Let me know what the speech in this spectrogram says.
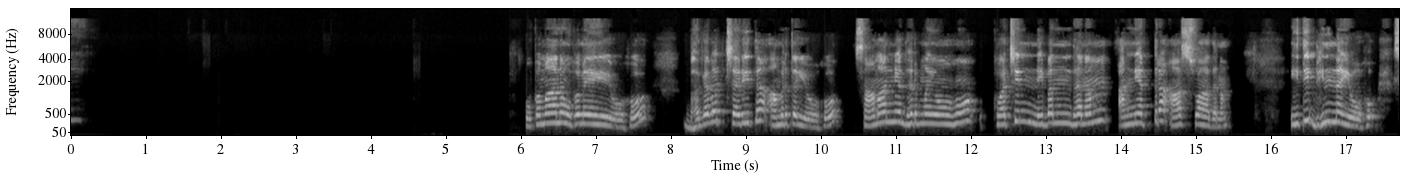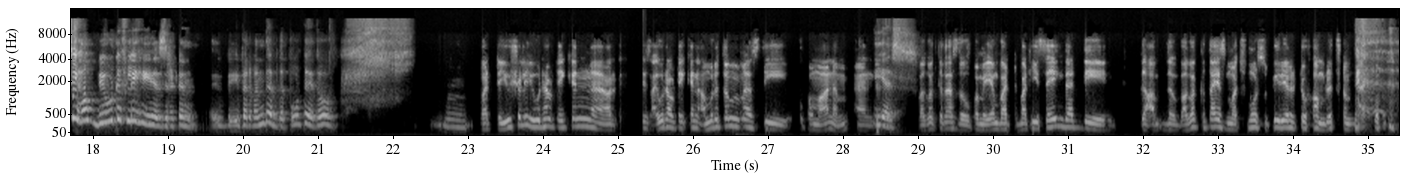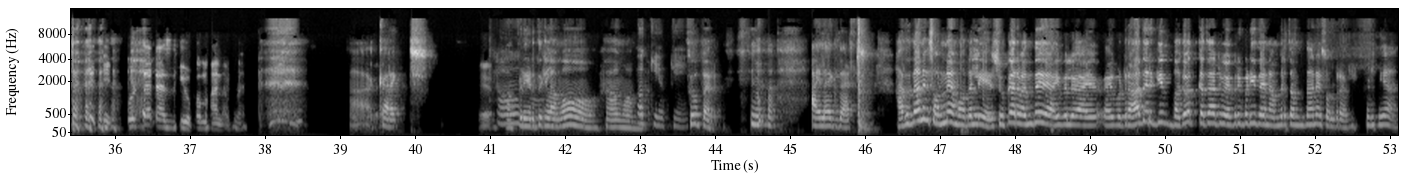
उपमान उपमेययोः भगवच्चरित अमृतयोः सामान्यधर्मयोः क्वचिन्निबन्धनम् अन्यत्र आस्वादनम् इति भिन्नयोः सी how beautifully he has written இவர் வந்து அந்த போட்டு ஏதோ ம், But usually you would have taken, uh, or at least I would have taken Amritam as the Upamanam and uh, yes Bhagavad Gita as the Upamayam. But but he's saying that the the, um, the Bhagavad Gita is much more superior to Amritam. he put that as the Upamanam. Correct Yeah. அப்படி Oh, எடுத்துக்கலாமோ? ஆமா ஆமா okay, okay. Super I like that அதுதானே சொன்னேன் முதல்லயே. Sugar வந்து I will I would rather give பகவத் கதா to everybody தென் அமிர்தம் தானே சொல்றாரு. இல்லையா?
